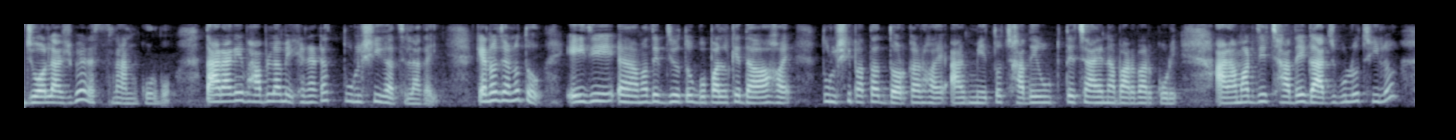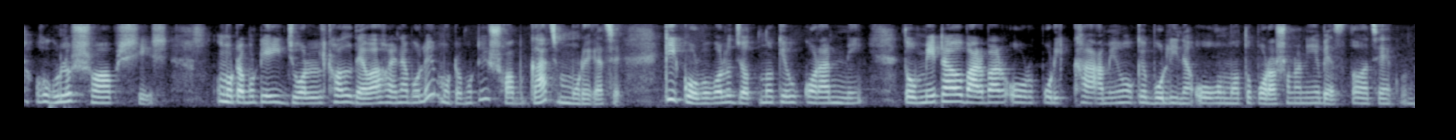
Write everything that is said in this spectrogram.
জল আসবে আর স্নান করব। তার আগে ভাবলাম এখানে একটা তুলসী গাছ লাগাই। কেন জানো তো? এই যে আমাদের যেহেতু গোপালকে দেওয়া হয়, তুলসী পাতার দরকার হয়, আর মেয়ে তো ছাদে উঠতে চায় না বারবার করে। আর আমার যে ছাদে গাছগুলো ছিল, ওগুলো সব শেষ। মোটামুটি এই জল ঠল দেওয়া হয় না বলে মোটামুটি সব গাছ মরে গেছে। কি করব বলো? যত্ন কেউ করার নেই। তো মেয়েটাও বারবার ওর পরীক্ষা, আমিও ওকে বলি না, ও ওর মতো পড়াশোনা নিয়ে ব্যস্ত আছে এখন।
